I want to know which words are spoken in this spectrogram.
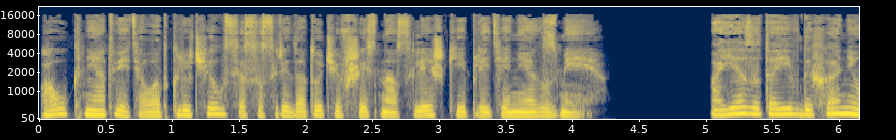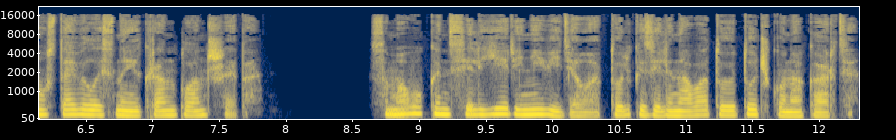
Паук не ответил, отключился, сосредоточившись на слежке и плетениях змея. А я, затаив дыхание, уставилась на экран планшета — Самого консильери не видела, только зеленоватую точку на карте.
